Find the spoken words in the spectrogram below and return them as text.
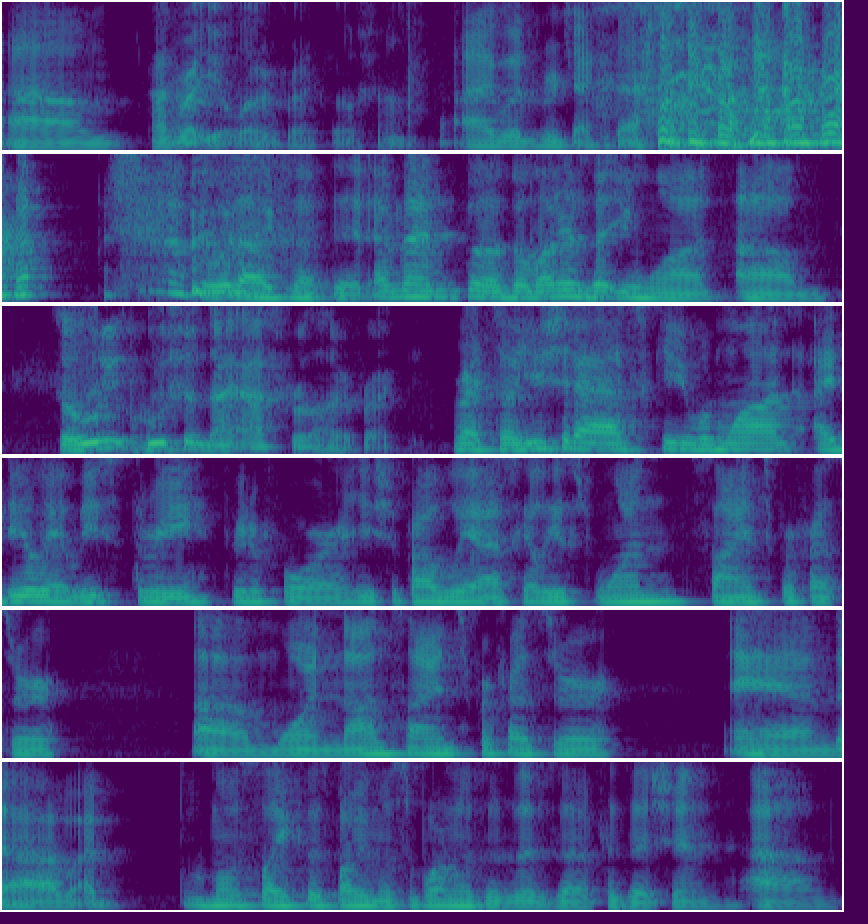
Um, I'd write you a letter of rec though, Sean. I would reject that. I would not accept it. And then the the letters that you want. Um, So who, who should I ask for a letter of rec? Right, so you should ask, you would want ideally at least three, three to four. You should probably ask at least one science professor, um, one non science professor, and uh, most likely, this probably the most important one is, is a physician. Um,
